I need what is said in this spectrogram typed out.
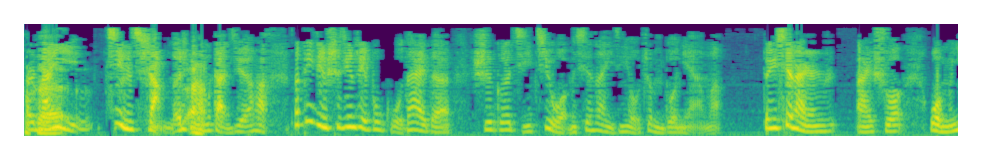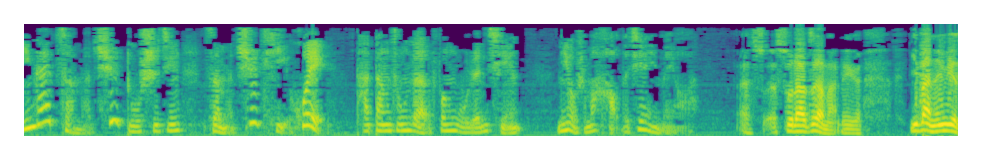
而难以尽赏的这种感觉哈。那毕竟《诗经》这部古代的诗歌集，距我们现在已经有这么多年了。对于现代人来说，我们应该怎么去读《诗经》，怎么去体会它当中的风物人情？你有什么好的建议没有啊？呃，说说到这嘛，那个一般人阅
